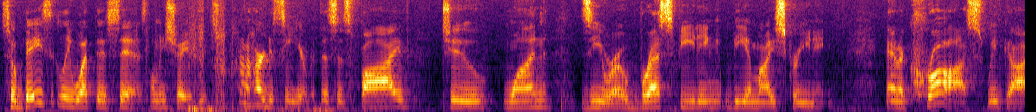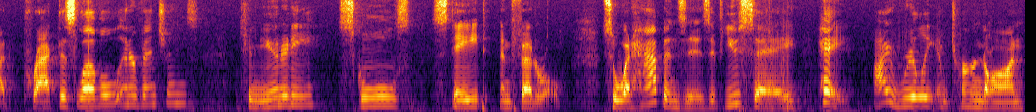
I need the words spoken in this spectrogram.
So basically what this is, let me show you. It's kind of hard to see here, but this is five, two, one, zero, breastfeeding BMI screening. And across, we've got practice level interventions, community, schools, state, and federal. So what happens is if you say, hey, I really am turned on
